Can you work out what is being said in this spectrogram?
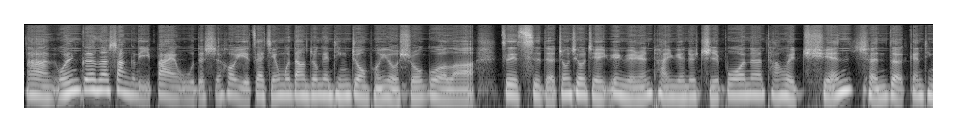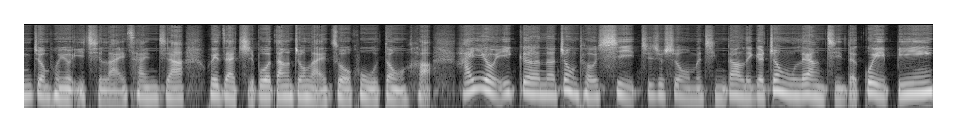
那文哥呢，上个礼拜五的时候，也在节目当中跟听众朋友说过了，这次的中秋节月圆人团圆的直播呢，他会全程的跟听众朋友一起来参加，会在直播当中来做互动哈。还有一个呢，重头戏，这就是我们请到了一个重量级的贵宾，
